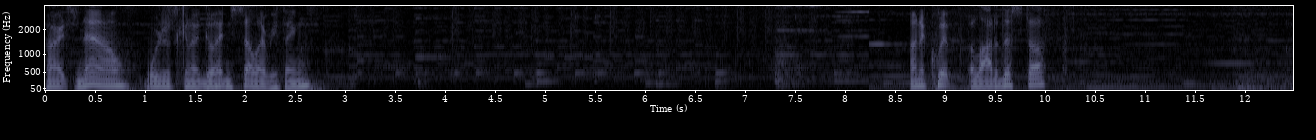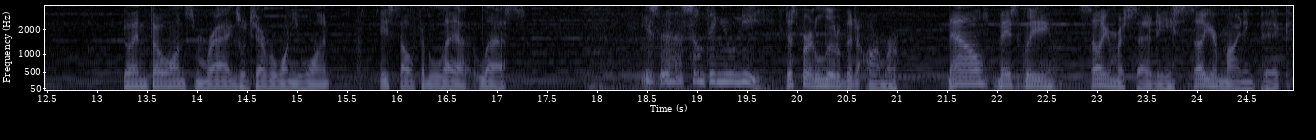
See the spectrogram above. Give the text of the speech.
All right, so now we're just gonna go ahead and sell everything. Unequip a lot of this stuff. Go ahead and throw on some rags, whichever one you want. They sell for the le less, Is there something you need? just for a little bit of armor. Now, basically, sell your machete, sell your mining pick.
